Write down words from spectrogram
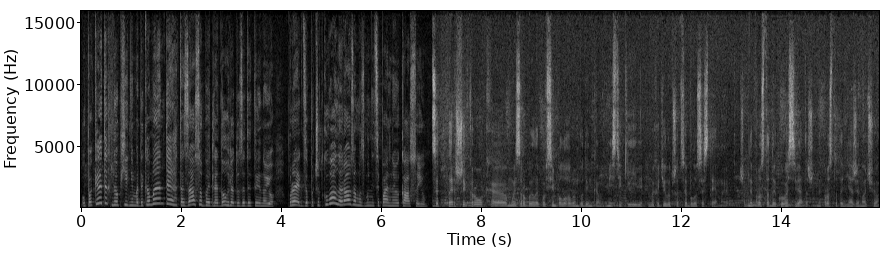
У пакетах необхідні медикаменти та засоби для догляду за дитиною. Проект започаткували разом з муніципальною касою. Це перший крок. е, Ми зробили по всім пологовим будинкам в місті Києві. Ми хотіли б, щоб це було системою, щоб не просто до якогось свята, щоб не просто до дня жіночого,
